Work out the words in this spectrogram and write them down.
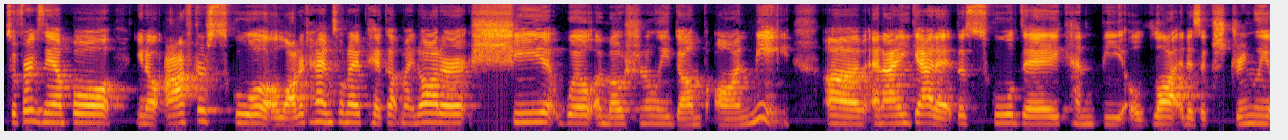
So, for example, you know, after school, a lot of times when I pick up my daughter, she will emotionally dump on me. Um, and I get it. The school day can be a lot, it is extremely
